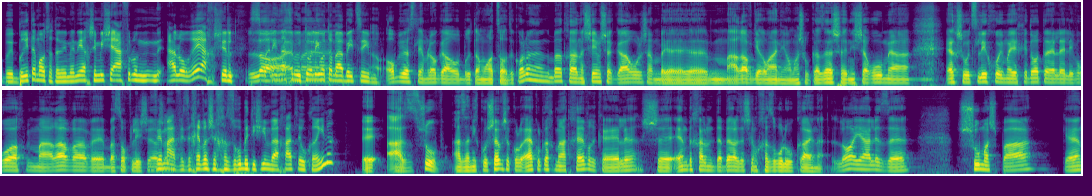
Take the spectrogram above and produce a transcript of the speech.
בברית המועצות, אני מניח שמי שהיה אפילו, היה לו ריח של לא, סמלים נאצים, היו תולים אותו מהביצים. obviously הם לא גרו בברית המועצות, זה כל מיני, אני מדבר איתך אנשים שגרו שם במערב גרמניה או משהו כזה, שנשארו מה... איכשהו הצליחו עם היחידות האלה לברוח ממערבה ובסוף להישאר שם. ומה, וזה חבר'ה שחזרו ב-91 לאוקראינה? אה, אז שוב, אז אני חושב שהיה כל כך מעט חבר'ה כאלה, שאין בכלל לדבר על זה שהם חזרו לאוקראינה. לא היה לזה שום השפעה, כן,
